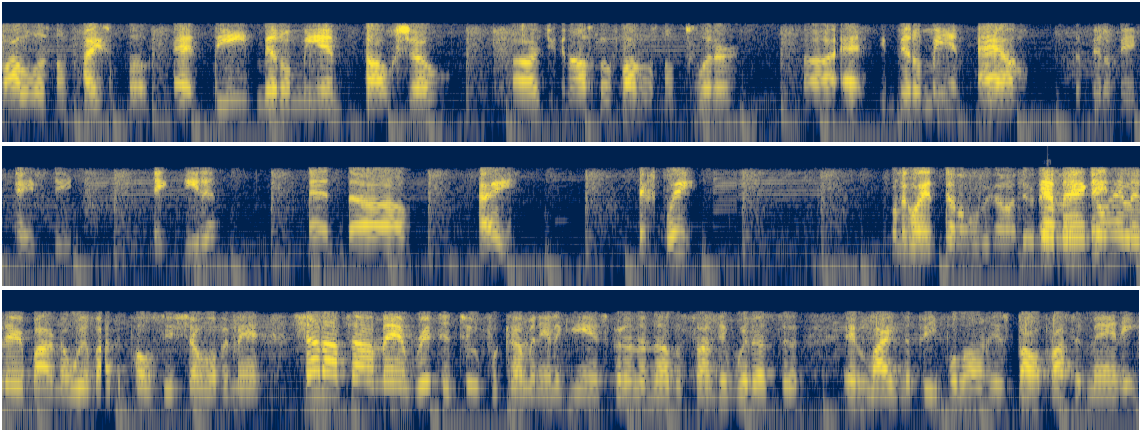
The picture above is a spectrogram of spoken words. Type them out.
Follow us on Facebook at The Middlemen Talk Show. Uh, you can also follow us on Twitter uh, at The Middleman Al, The Middleman KC, Nick Eden. And uh, hey, next week, want to go ahead and tell them what we're going to do Yeah, man, week? go ahead and let everybody know we're about to post this show up. And, man, shout out to our man Richard, too, for coming in again, spending another Sunday with us to enlighten the people on his thought process. Man, he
